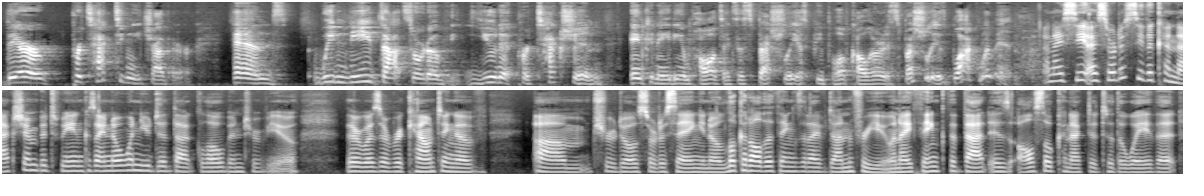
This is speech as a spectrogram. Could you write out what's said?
they're protecting each other and we need that sort of unit protection in Canadian politics, especially as people of color, especially as black women. And I see, I sort of see the connection between, because I know when you did that Globe interview, there was a recounting of um, Trudeau sort of saying, you know, look at all the things that I've done for you. And I think that that is also connected to the way that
